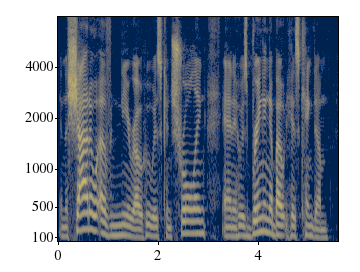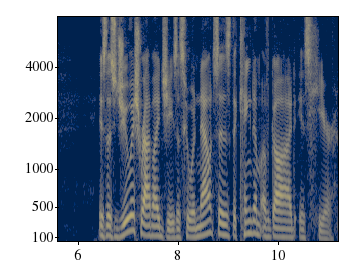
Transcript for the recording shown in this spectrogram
in the shadow of Nero, who is controlling and who is bringing about his kingdom, is this Jewish rabbi Jesus who announces the kingdom of God is here.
